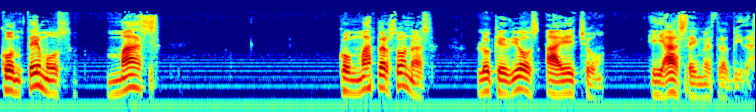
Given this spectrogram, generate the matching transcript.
contemos más con más personas lo que Dios ha hecho y hace en nuestras vidas.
